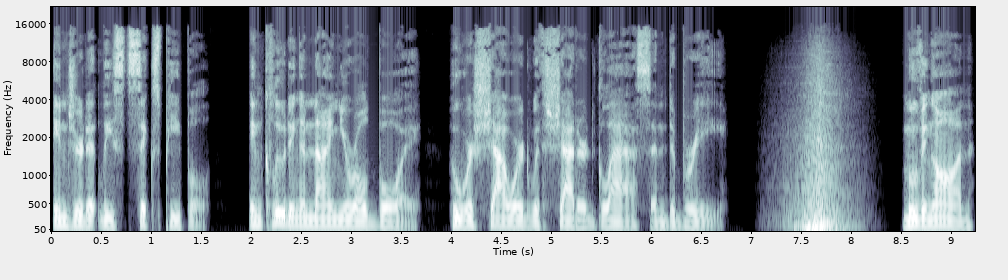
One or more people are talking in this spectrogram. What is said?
injured at least six people, including a nine year old boy, who were showered with shattered glass and debris. Moving on,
